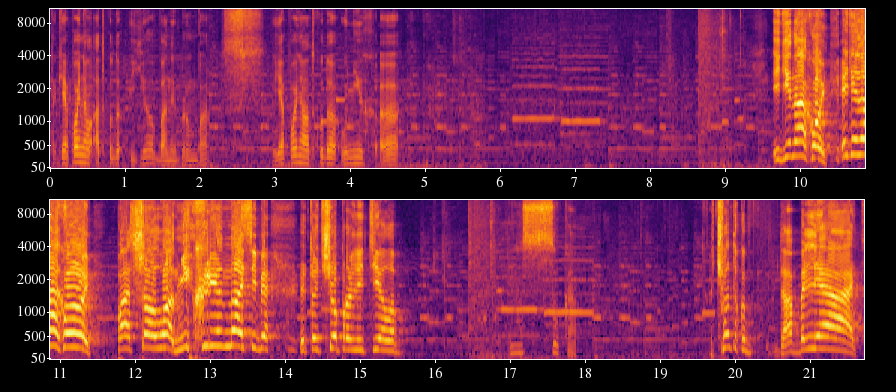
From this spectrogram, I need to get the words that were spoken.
Так, я понял, откуда... Ёбаный брумбар. Я понял, откуда у них... Э... Иди нахуй! Иди нахуй! Пошел вон! Ни хрена себе! Это что пролетело? Ну, сука. А чё он такой... Да, блядь!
